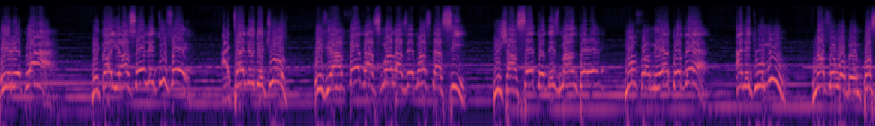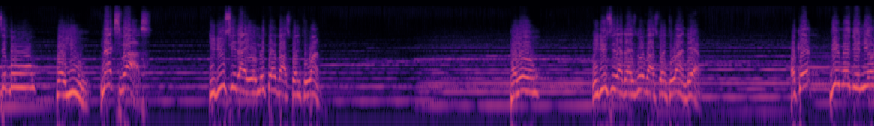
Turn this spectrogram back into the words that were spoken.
He replied, Because you have so little faith, I tell you the truth. If you have faith as small as a mustard seed, you shall say to this mountain, Move from here to there, and it will move. Nothing will be impossible for you. Next verse. Did you see that he omitted verse 21? Hello? Did you see that there is no verse 21 there? Okay? Give me the new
